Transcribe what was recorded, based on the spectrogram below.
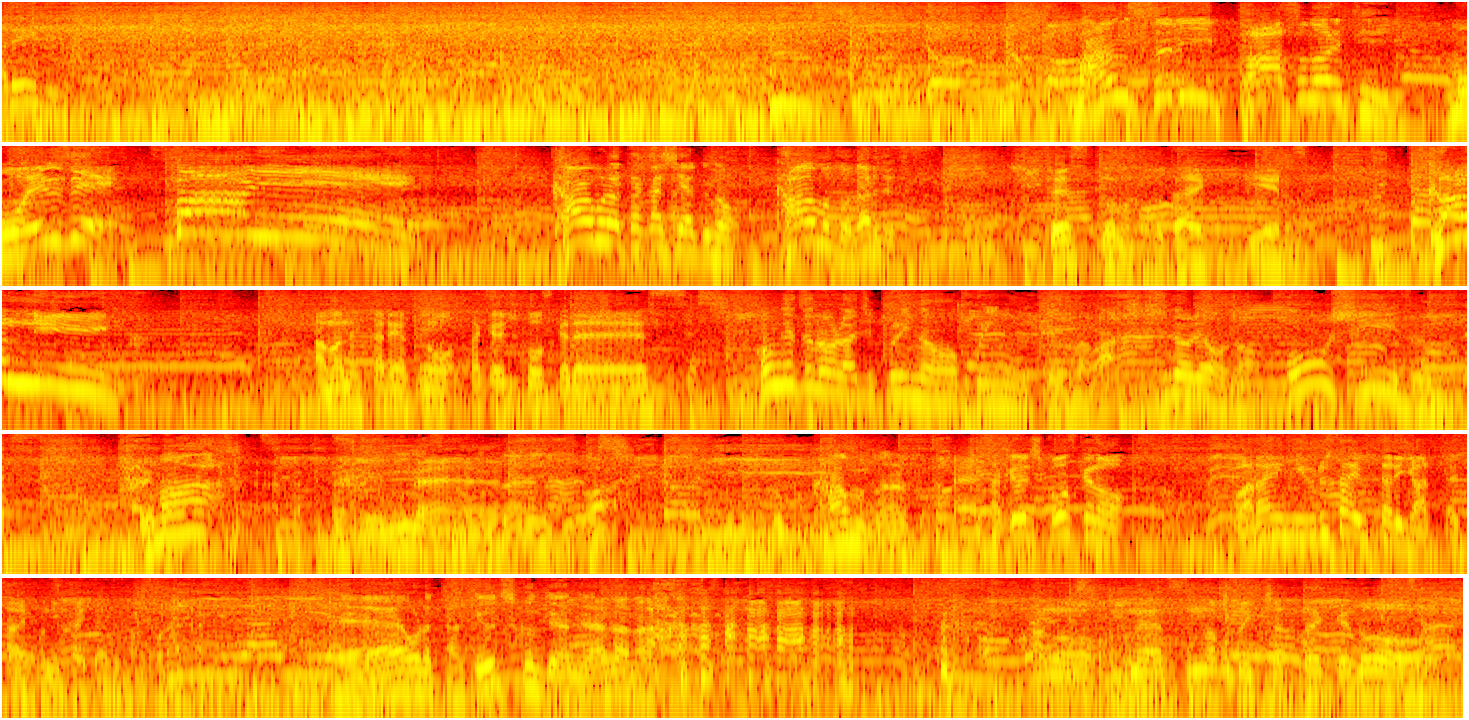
the radio マンスリーパーソナリティ燃えるぜ burning。河村隆役の川本成です。テストの答えが見える。ぜカンニング。天根ヒカル役の竹内幸輔です。今月のラジプリのオープニングテーマは宍戸亮の「フォーシーズン」ですこんばんは2月の問題レビューは僕川本成と。えー竹内康介の笑いにうるさい二人があって台本に書いてあるなこれ。えー、俺竹内君とやるのやだな。あのねそんなこと言っちゃったけど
